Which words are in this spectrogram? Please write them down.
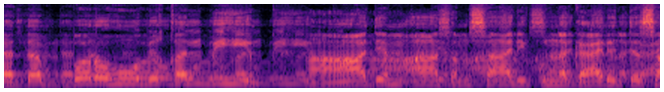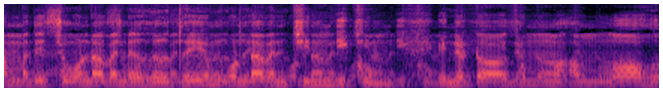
തദബ്ബറുഹു ബിഖൽബിഹി. ആദ്യം ആ സംസാരിക്കുന്ന കാര്യത്തെ സംബന്ധിച്ചുകൊണ്ട് അവന്റെ ഹൃദയം കൊണ്ട് അവൻ ചിന്തിക്കും. എന്നിട്ടോ അല്ലാഹു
